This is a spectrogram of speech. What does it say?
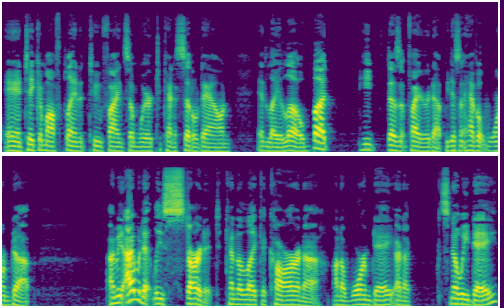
and take them off planet to find somewhere to kind of settle down and lay low. But he doesn't fire it up. He doesn't have it warmed up. I mean, I would at least start it, kind of like a car on a on a warm day, on a snowy day.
